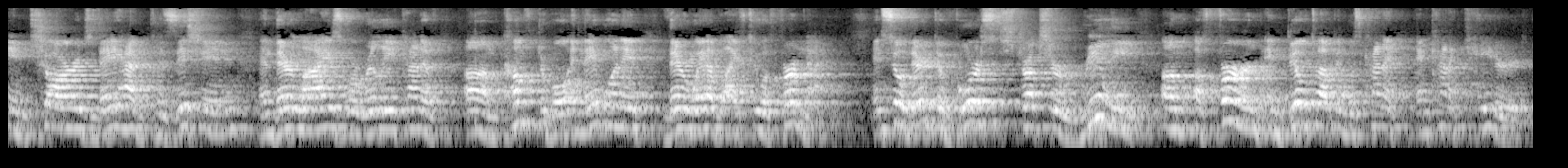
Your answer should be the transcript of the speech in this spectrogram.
in charge. They had position, and their lives were really kind of um, comfortable, and they wanted their way of life to affirm that. And so their divorce structure really um, affirmed and built up and was kind of and kind of catered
